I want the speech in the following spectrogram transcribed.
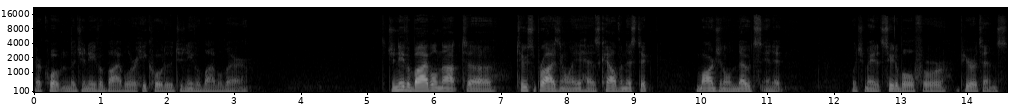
they're quoting the Geneva Bible, or he quoted the Geneva Bible there. The Geneva Bible, not uh, too surprisingly, has Calvinistic marginal notes in it, which made it suitable for Puritans.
